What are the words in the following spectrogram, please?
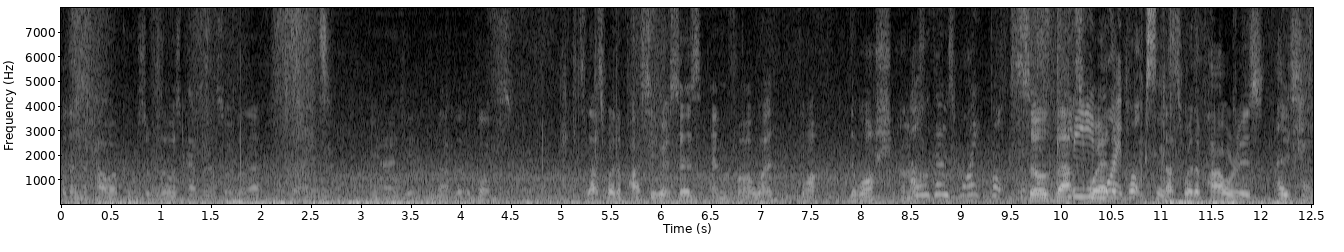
But then the power comes from those cabinets over there Right. You in that little box. So that's where the power. See where it says M4 where wa- the wash and the Oh, those white boxes. so that's Clean where white the, boxes. that's where the power is. This Okay.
